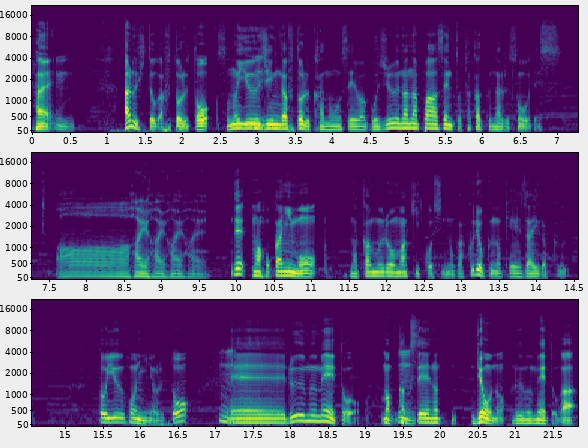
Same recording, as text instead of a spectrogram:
はい。うんある人が太るとその友人が太る可能性は57%高くなるそうです。ああはいはいはいはい。で、まあ、他にも中室真紀子氏の「学力の経済学」という本によると、うん。えールームメイト、まあ、ん。学生の寮のルームメイトが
